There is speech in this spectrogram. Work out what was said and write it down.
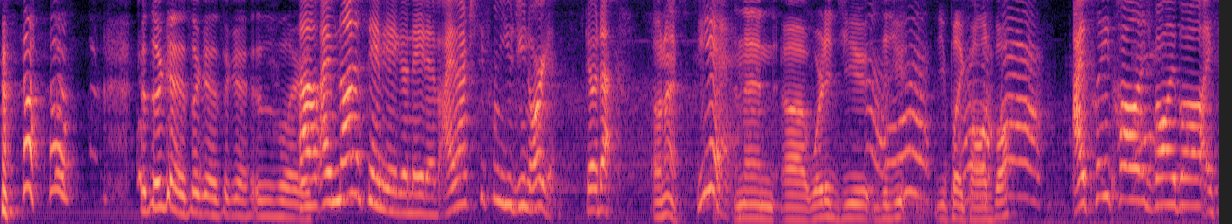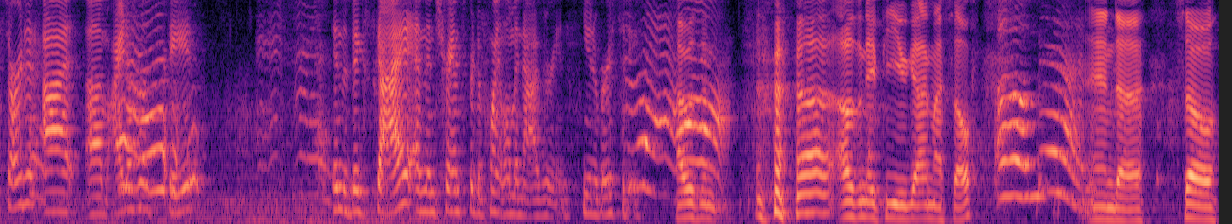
it's okay. It's okay. It's okay. This is hilarious. Uh, I'm not a San Diego native. I'm actually from Eugene, Oregon. Go Ducks. Oh, nice. Yeah. And then, uh, where did you did you you play college ball? I played college volleyball. I started at um, Idaho State in the Big Sky, and then transferred to Point Loma Nazarene University. I was an I was an APU guy myself. Oh man! And uh, so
